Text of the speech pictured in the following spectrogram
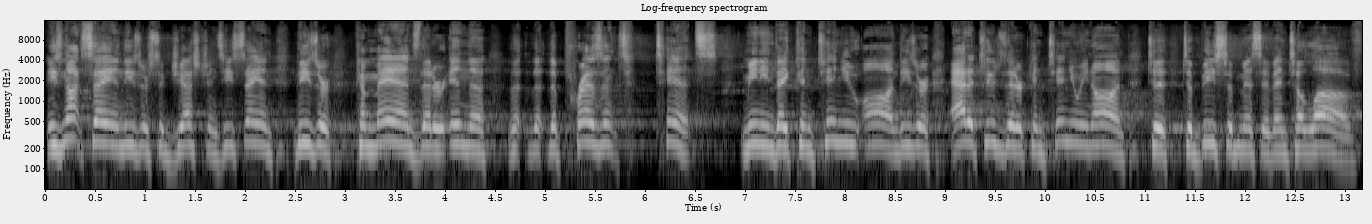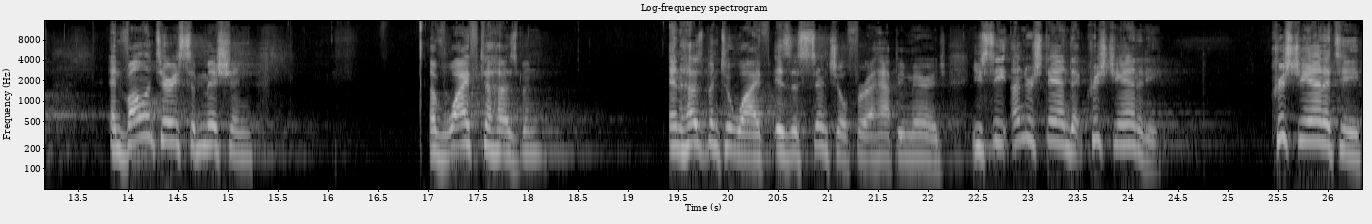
He's not saying these are suggestions. He's saying these are commands that are in the, the, the, the present tense meaning they continue on. These are attitudes that are continuing on to, to be submissive and to love. And voluntary submission of wife to husband and husband to wife is essential for a happy marriage. You see, understand that Christianity, Christianity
